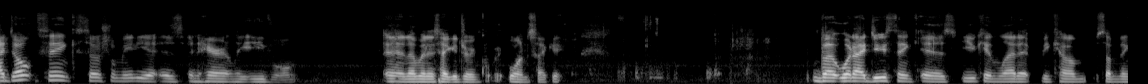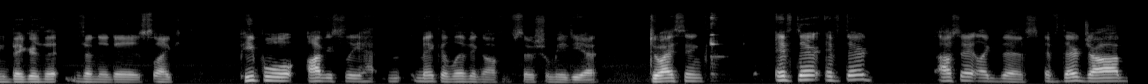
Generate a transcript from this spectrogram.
i don't think social media is inherently evil. And i'm going to take a drink one second. But what i do think is you can let it become something bigger that, than it is. Like people obviously make a living off of social media. Do I think if they're if they're I'll say it like this, if their job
